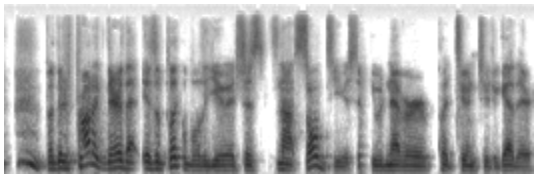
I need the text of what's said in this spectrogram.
but there's product there that is applicable to you. It's just it's not sold to you. So you would never put two and two together.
